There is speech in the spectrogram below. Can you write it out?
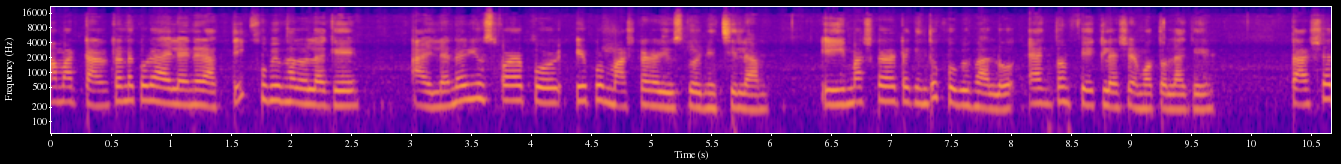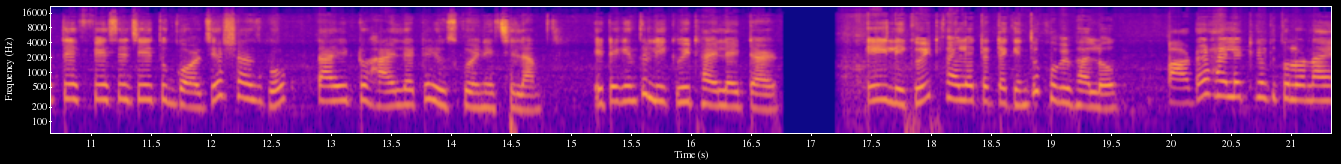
আমার টানা টানা করে আইলাইনার আঁকতেই খুবই ভালো লাগে। আইলাইনার ইউজ করার পর এরপর মাস্কারা ইউজ করে নিচ্ছিলাম। এই মাস্কারাটা কিন্তু খুবই ভালো, একদম ফেক ল্যাশের মতো লাগে। তার সাথে ফেসে যেহেতু গর্জিয়াস সাজবো, তাই একটু হাইলাইটার ইউজ করে নিচ্ছিলাম। এটা কিন্তু লিকুইড হাইলাইটার এই লিকুইড হাইলাইটারটা কিন্তু খুবই ভালো। পাউডার হাইলাইটারের তুলনায়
